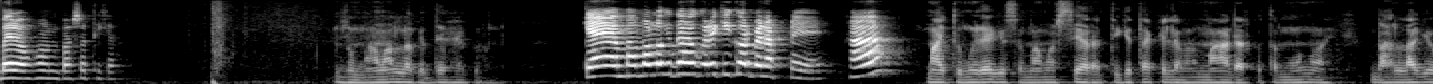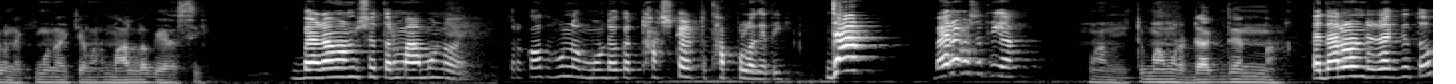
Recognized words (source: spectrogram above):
বেরো হন বাসা থেকে। মামার লগে দেখা করুন। কে? মামার লোক দেখা করে কি করবেন আপনি? হ্যাঁ? মাই তো মরে গেছে মামার চেহারার দিকে তাকাইলে আমার মা ডার কথা মনে হয়। ভালো লাগে অনেক মনে হয় কি আমার মার লগে আছি। বেড়া মানুষের তোর মা নয়। তোর কথা শুনলে মুন্ডাকে ঠাস করে একটা থাপ্পড় লাগে দিই। যা বাইরে বাসা থেকে মামি একটু মামারা ডাক দেন না। এই দারোয়ান রাখ দে তো।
